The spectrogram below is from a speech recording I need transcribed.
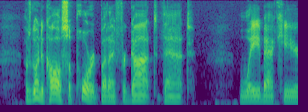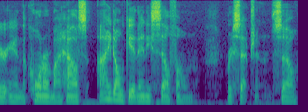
I was going to call support, but I forgot that way back here in the corner of my house, I don't get any cell phone reception. So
